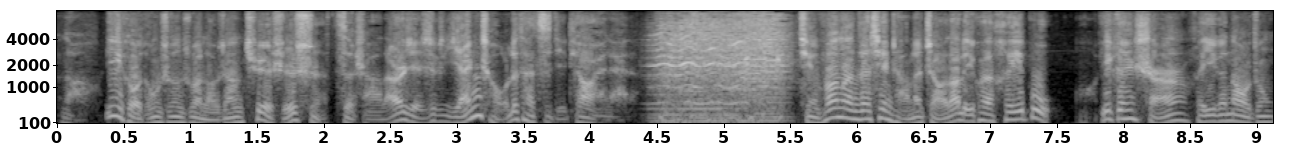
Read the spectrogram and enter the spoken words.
那异口同声说老张确实是自杀的，而且是眼瞅着他自己跳下来的。警方呢在现场呢找到了一块黑布、一根绳和一个闹钟。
